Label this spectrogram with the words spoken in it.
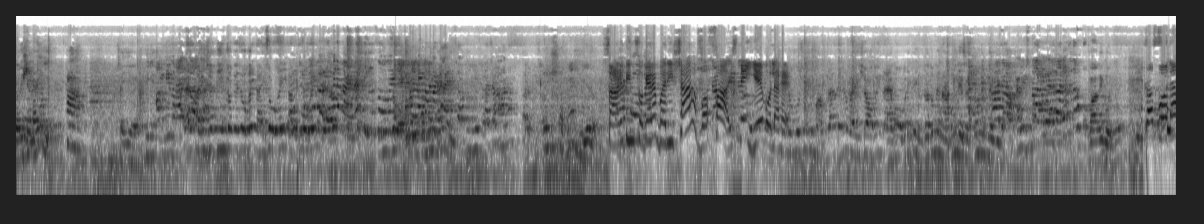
परीक्षा खाएगी हाँ। सही है। परीक्षा तीन सौ कैसे हो गई ढाई सौ हो गई अब सौ हो गई। ये लो साढ़े तीन सौ कह रहा वरीशा वफा इसने ये बोला है। लोगों से जो मामला है ना परीक्षा हो गई नायब हो गई तो इनका तो मैं नाम ही ले सकता हूँ भाभी बोलता हूँ। कब बोला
